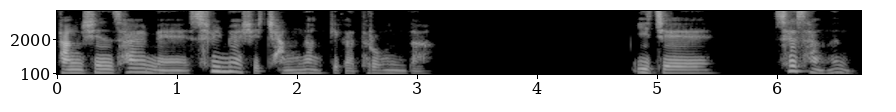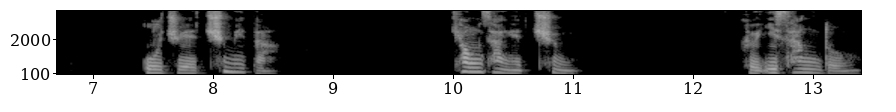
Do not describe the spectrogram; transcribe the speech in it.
당신 삶에 슬며시 장난기가 들어온다. 이제 세상은 우주의 춤이다. 형상의 춤. 그 이상도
